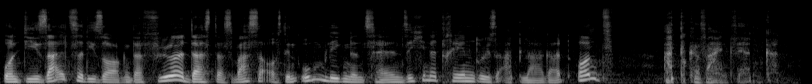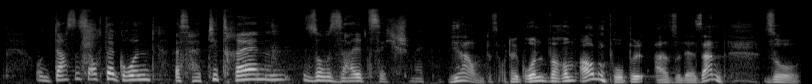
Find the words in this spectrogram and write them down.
Und die Salze, die sorgen dafür, dass das Wasser aus den umliegenden Zellen sich in der Tränendrüse ablagert und abgeweint werden kann. Und das ist auch der Grund, weshalb die Tränen so salzig schmecken. Ja, und das ist auch der Grund, warum Augenpopel, also der Sand, so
